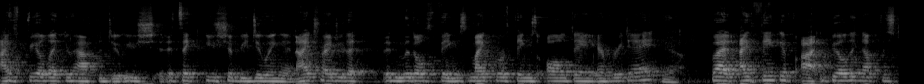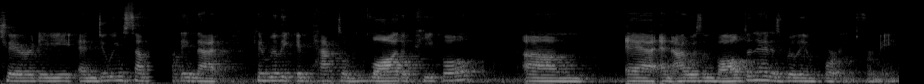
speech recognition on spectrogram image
I feel like you have to do. You should. It's like you should be doing it. And I try to do that in little things, micro things, all day, every day. Yeah. But I think if I, building up this charity and doing something that can really impact a lot of people, um, and, and I was involved in it, is really important for me.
